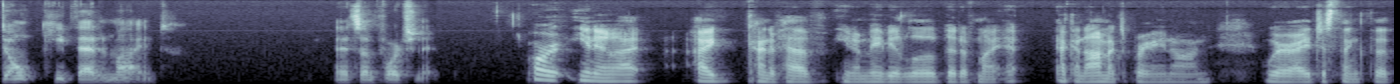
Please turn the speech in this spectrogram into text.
don't keep that in mind, and it's unfortunate. Or you know, I I kind of have you know maybe a little bit of my economics brain on where I just think that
